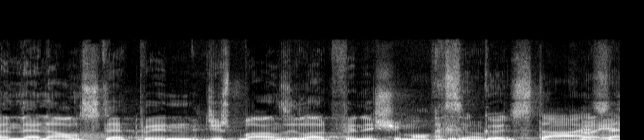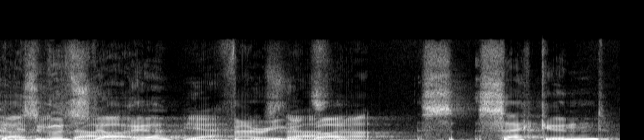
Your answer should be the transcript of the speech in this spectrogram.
and then I'll step in. Just Barnsley lad, finish him off. That's a know what I good mean? start. It's That's a good start, yeah? Yeah, Very good start. Right. S- second,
